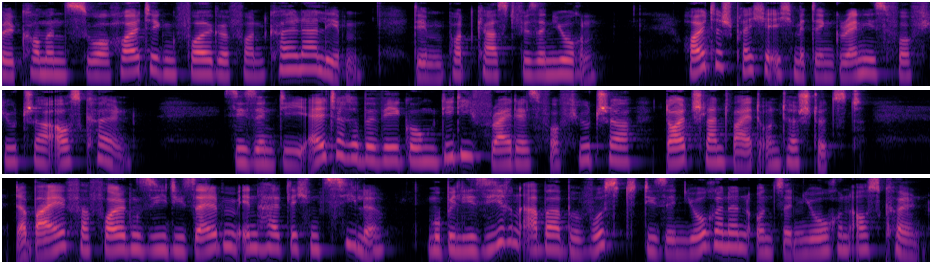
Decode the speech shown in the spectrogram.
willkommen zur heutigen Folge von Kölner Leben, dem Podcast für Senioren. Heute spreche ich mit den Grannies for Future aus Köln. Sie sind die ältere Bewegung, die die Fridays for Future deutschlandweit unterstützt. Dabei verfolgen sie dieselben inhaltlichen Ziele, mobilisieren aber bewusst die Seniorinnen und Senioren aus Köln.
